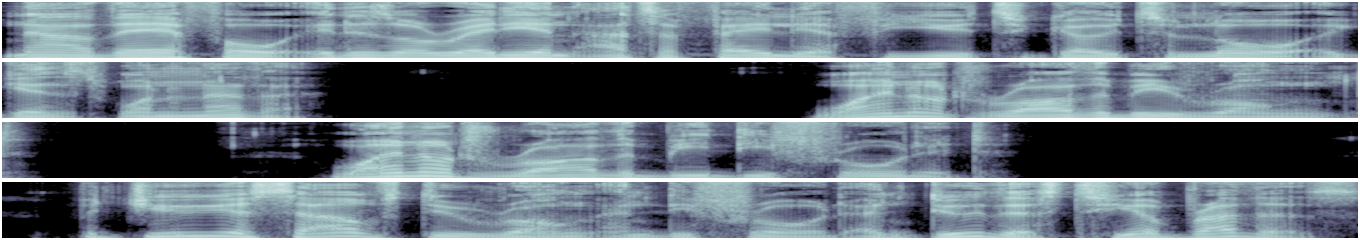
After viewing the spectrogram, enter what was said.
Now, therefore, it is already an utter failure for you to go to law against one another. Why not rather be wronged? Why not rather be defrauded? But you yourselves do wrong and defraud, and do this to your brothers.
